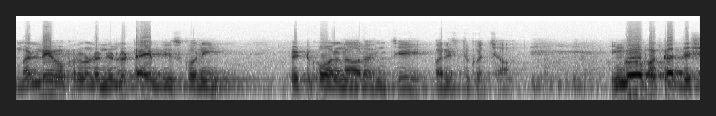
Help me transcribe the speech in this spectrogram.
మళ్ళీ ఒక రెండు నెలలు టైం తీసుకొని పెట్టుకోవాలని ఆలోచించే పరిస్థితికి వచ్చాం. ఇంకో పక్క దిశ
